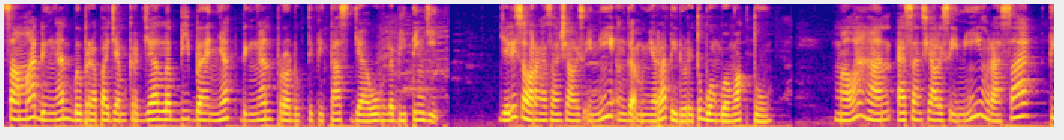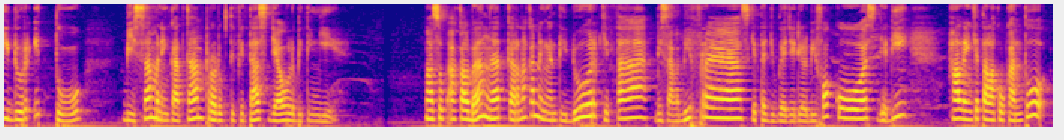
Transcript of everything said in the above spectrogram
sama dengan beberapa jam kerja lebih banyak dengan produktivitas jauh lebih tinggi. Jadi seorang esensialis ini enggak mengira tidur itu buang-buang waktu. Malahan esensialis ini merasa tidur itu bisa meningkatkan produktivitas jauh lebih tinggi. Masuk akal banget karena kan dengan tidur kita bisa lebih fresh, kita juga jadi lebih fokus. Jadi hal yang kita lakukan tuh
